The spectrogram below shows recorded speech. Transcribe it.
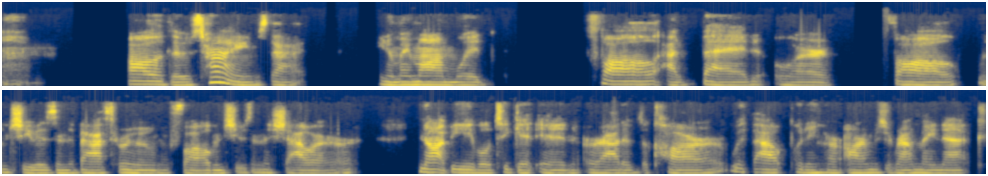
um, all of those times that you know my mom would fall out of bed or fall when she was in the bathroom or fall when she was in the shower or not be able to get in or out of the car without putting her arms around my neck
